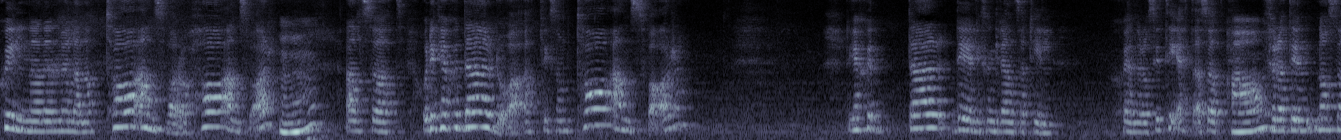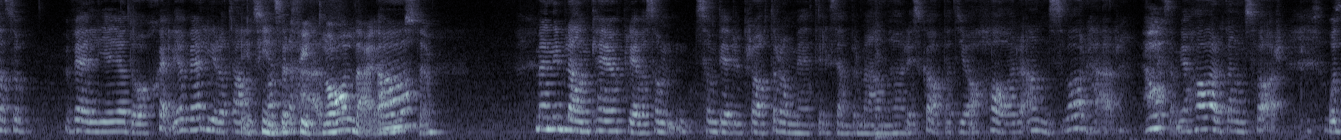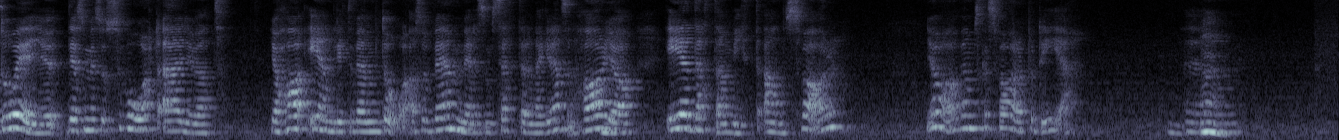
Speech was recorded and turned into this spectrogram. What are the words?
skillnaden mellan att ta ansvar och ha ansvar. Mm. Alltså att, och det är kanske där då, att liksom ta ansvar. Det är kanske där det liksom gränsar till generositet. Alltså att, ja. För att det är, någonstans så väljer jag då själv. Jag väljer att ta ansvar Det finns ett fritt val där, ja, ja. Just det. Men ibland kan jag uppleva som, som det du pratar om med till exempel med anhörigskap, att jag har ansvar här. Ja. Liksom, jag har ett ansvar. Precis. Och då är ju, det som är så svårt är ju att jag har enligt vem då? Alltså vem är det som sätter den där gränsen? Har mm. jag, är detta mitt ansvar? Ja, vem ska svara på det? Mm. Um.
